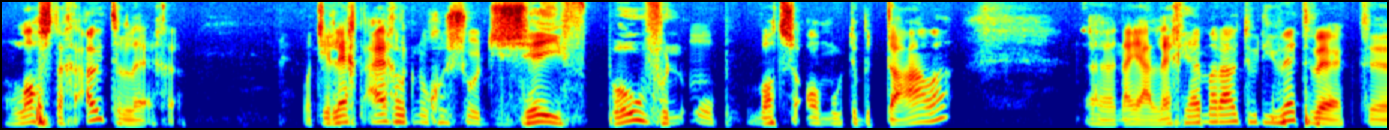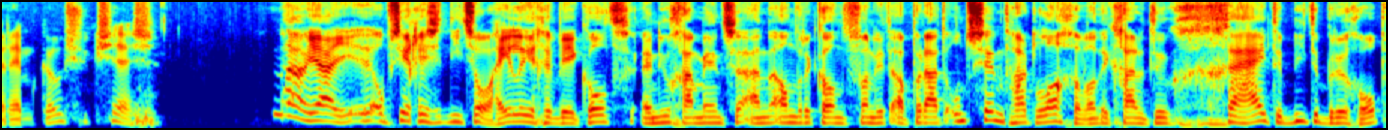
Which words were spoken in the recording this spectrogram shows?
lastig uit te leggen. Want je legt eigenlijk nog een soort zeef bovenop wat ze al moeten betalen. Uh, nou ja, leg jij maar uit hoe die wet werkt, uh, Remco. Succes. Nou ja, op zich is het niet zo heel ingewikkeld. En nu gaan mensen aan de andere kant van dit apparaat ontzettend hard lachen. Want ik ga natuurlijk geheid de bietenbrug op.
